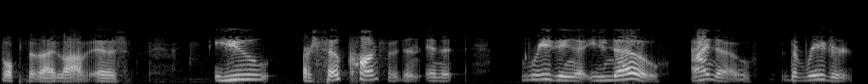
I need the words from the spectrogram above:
book that I love is you are so confident in it, reading it. You know, I know the reader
